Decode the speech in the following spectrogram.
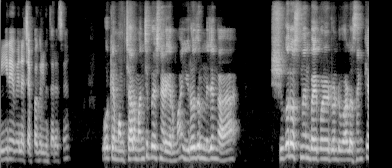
మీరేమైనా చెప్పగలుగుతారా సార్? ఓకే అమ్మా చాలా మంచి ప్రశ్న అడిగారమ్మా ఈ రోజు నిజంగా షుగర్ వస్తుందని భయపడేటువంటి వాళ్ళ సంఖ్య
